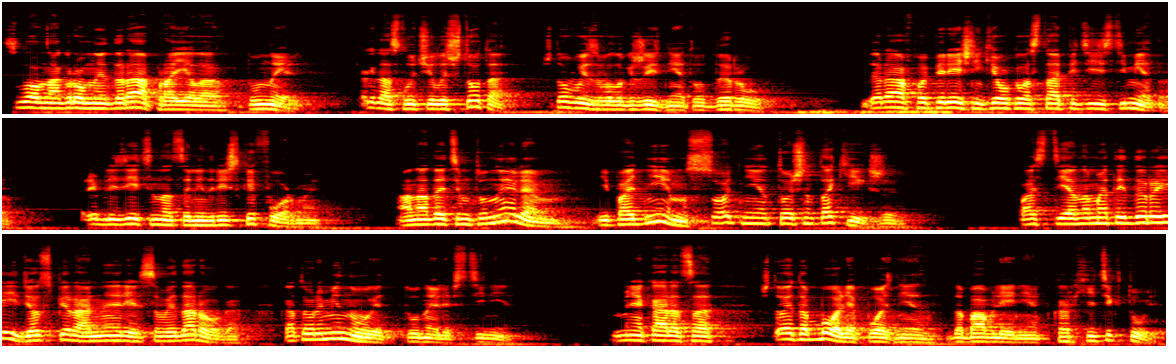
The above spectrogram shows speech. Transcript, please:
Словно огромная дыра проела туннель, когда случилось что-то, что вызвало к жизни эту дыру. Дыра в поперечнике около 150 метров, приблизительно цилиндрической формы, а над этим туннелем и под ним сотни точно таких же. По стенам этой дыры идет спиральная рельсовая дорога, которая минует туннели в стене. Мне кажется, что это более позднее добавление к архитектуре.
